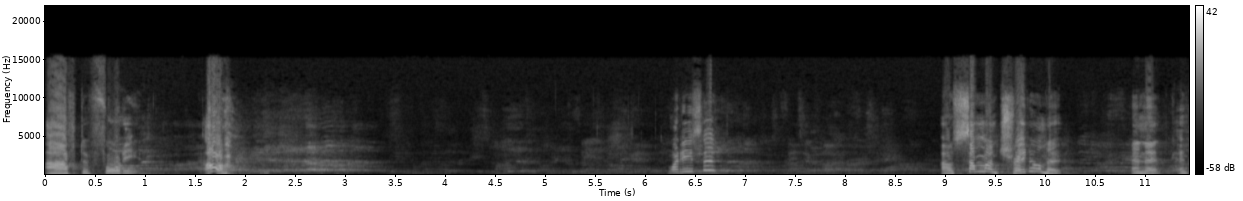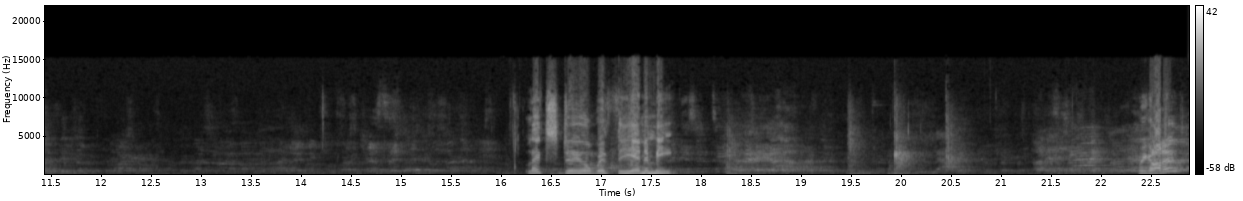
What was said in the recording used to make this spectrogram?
After 40. Oh! What is it? Oh, someone tread on it. And it. And Let's deal with the enemy. We got it?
